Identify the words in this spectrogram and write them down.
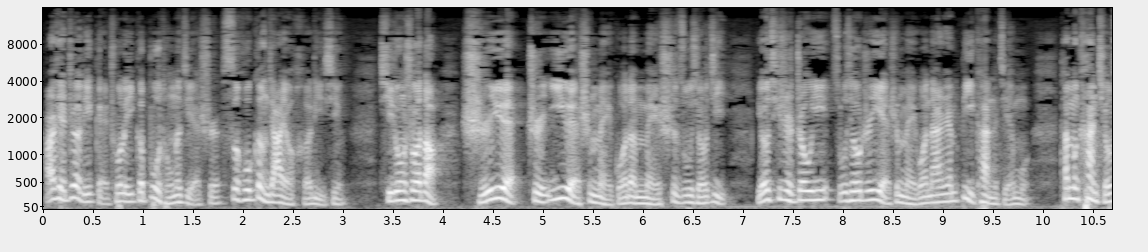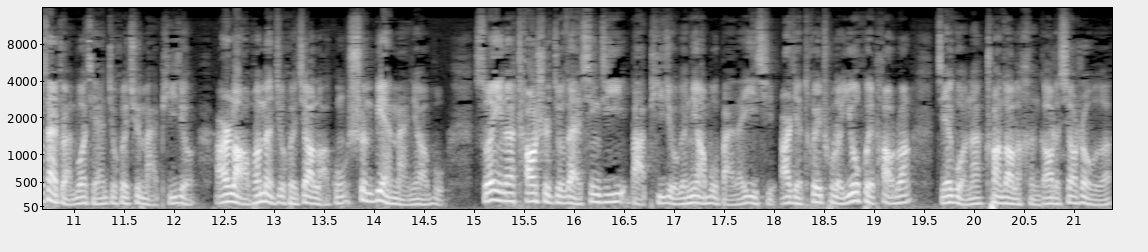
而且这里给出了一个不同的解释，似乎更加有合理性。其中说到，十月至一月是美国的美式足球季，尤其是周一足球之夜是美国男人必看的节目，他们看球赛转播前就会去买啤酒，而老婆们就会叫老公顺便买尿布。所以呢，超市就在星期一把啤酒跟尿布摆在一起，而且推出了优惠套装，结果呢，创造了很高的销售额，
